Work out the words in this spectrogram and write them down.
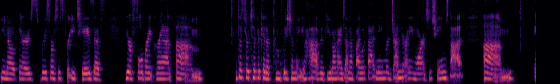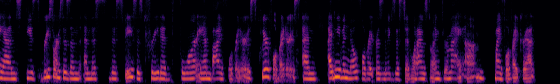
you know, there's resources for ETAs if your Fulbright grant, um, the certificate of completion that you have, if you don't identify with that name or gender anymore, to change that. Um, and these resources and, and this, this space is created for and by Fulbrighters, queer Fulbrighters. And I didn't even know Fulbright Prism existed when I was going through my, um, my Fulbright grant.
